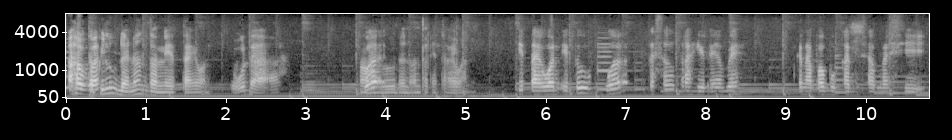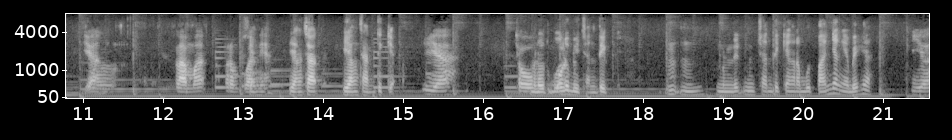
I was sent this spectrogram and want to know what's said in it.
apa? Tapi lu udah nonton nih Taiwan. udah. Oh, Gua- lu udah nonton ya Taiwan. di Taiwan itu gua kesel terakhirnya be kenapa bukan sama si yang lama perempuannya? Yang ca- yang cantik ya. iya. Cowok Menurut gua lebih cantik. Mm-mm. Menurut cantik yang rambut panjang ya, Beh ya. iya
